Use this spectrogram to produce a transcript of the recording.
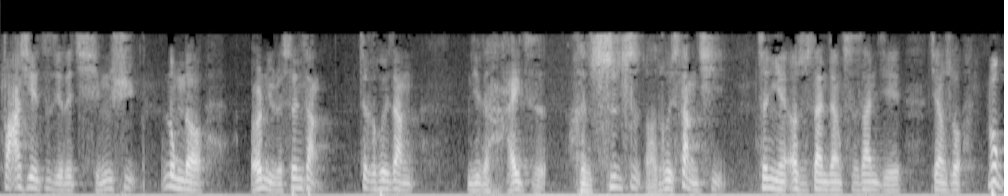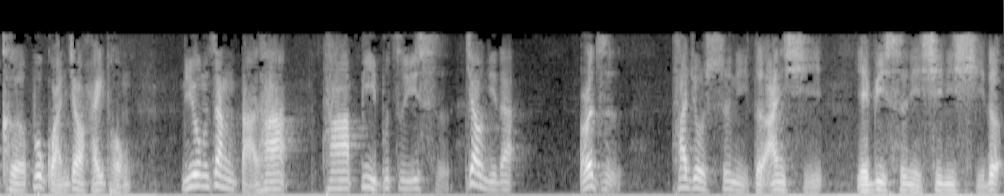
发泄自己的情绪，弄到儿女的身上，这个会让你的孩子很失智啊，会丧气。箴言二十三章十三节这样说：不可不管教孩童，你用杖打他，他必不至于死；叫你的儿子，他就使你得安息，也必使你心里喜乐。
